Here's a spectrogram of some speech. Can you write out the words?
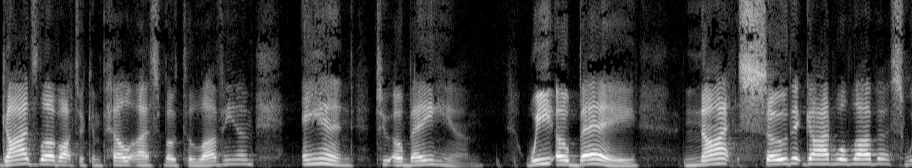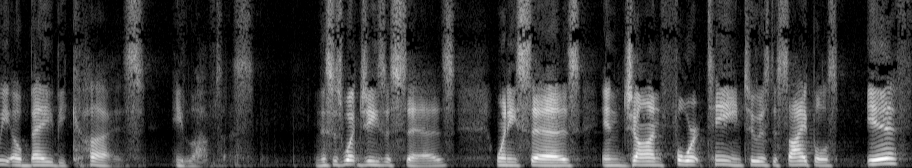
God's love ought to compel us both to love him and to obey Him. We obey not so that God will love us, we obey because He loves us. And this is what Jesus says when He says in John 14 to His disciples, If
